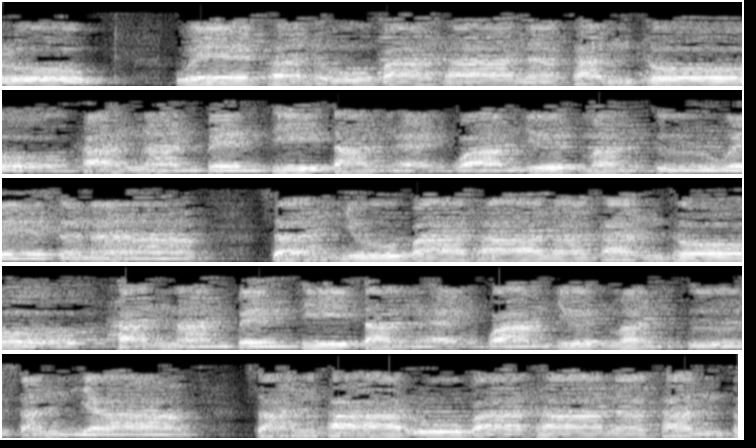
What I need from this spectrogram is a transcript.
รูป เวทนุปาทานขันโทขันนั้นเป็นที่ตั้งแห่งความยึดมั่นคือเวทนาสัญญูปาทานขันโทขันนั้นเป็นที่ตั้งแห่งความยึดมั่นคือสัญญา สังขารูปาทานขันโท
